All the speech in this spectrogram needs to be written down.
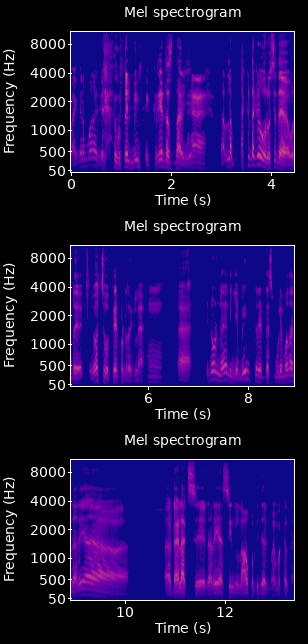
பயங்கரமான உண்மையில் மீம் கிரியேட்டர்ஸ் தான் அவங்க. நல்லா டக்கு டக்குன்னு ஒரு விஷயத்த வந்து யோசிச்சு ஒரு கிரியேட் பண்றதுக்குல்ல இன்னொன்று நீங்கள் மீம் கிரியேட்டர்ஸ் மூலியமாக தான் நிறையா டைலாக்ஸு நிறைய சீன்கள் ஞாபகப்படுத்திட்டே இருப்பாங்க மக்கள்கிட்ட.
